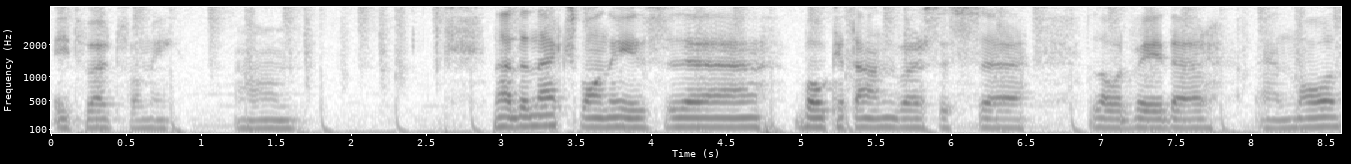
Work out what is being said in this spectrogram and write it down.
it worked for me. Um, now the next one is uh, Bo-Katan versus uh, Lord Vader and Maul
